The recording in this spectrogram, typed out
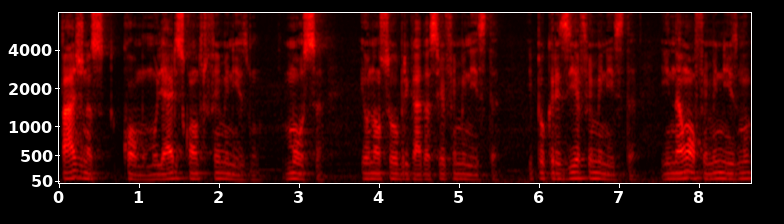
Páginas como Mulheres contra o Feminismo, Moça, Eu Não Sou Obrigado a Ser Feminista, Hipocrisia Feminista e não ao feminismo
